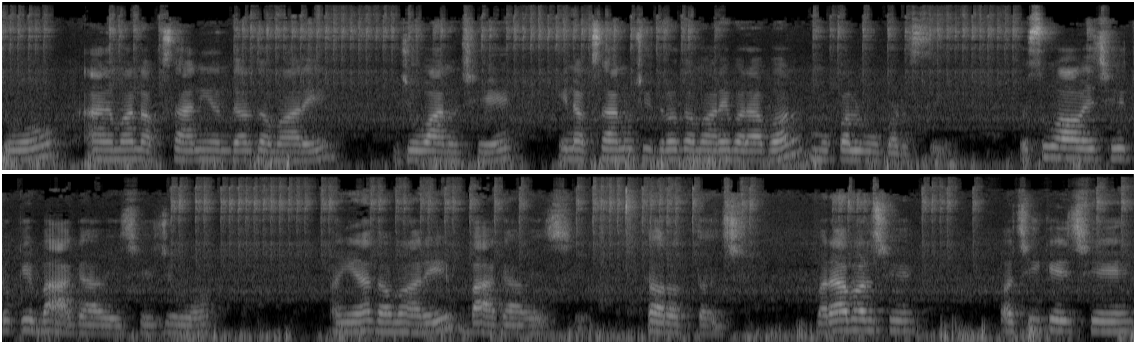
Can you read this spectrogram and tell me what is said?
તો આમાં નકશાની અંદર તમારે જોવાનું છે, એ નકશાનું ચિત્ર તમારે બરાબર મોકલવું પડશે. તો શું આવે છે? તો કે બાગ આવે છે, જુઓ. અહીંયા તમારે બાગ આવે છે, તરત જ. બરાબર છે? પછી કે છે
